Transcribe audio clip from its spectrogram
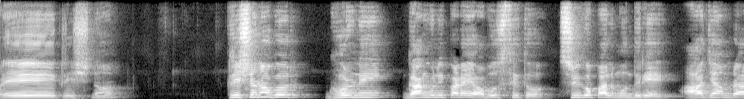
হরে কৃষ্ণ। কৃষ্ণনগর ঘূর্ণি গাঙ্গুলিপাড়ায় অবস্থিত শ্রীগোপাল মন্দিরে আজ আমরা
